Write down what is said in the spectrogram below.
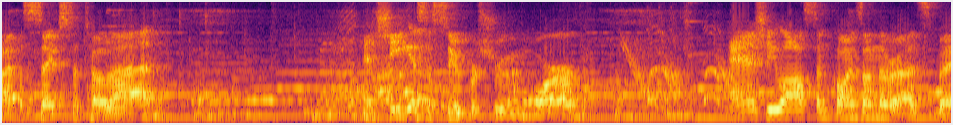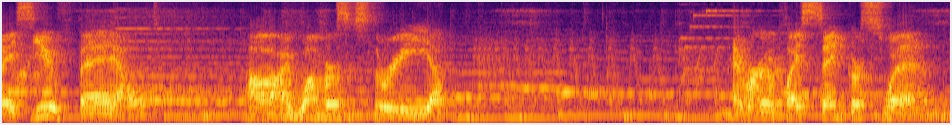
A six to Toadette. And she gets a Super Shroom Orb. And she lost some coins on the red space. You failed. Alright, one versus three. And we're gonna play Sink or Swim.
